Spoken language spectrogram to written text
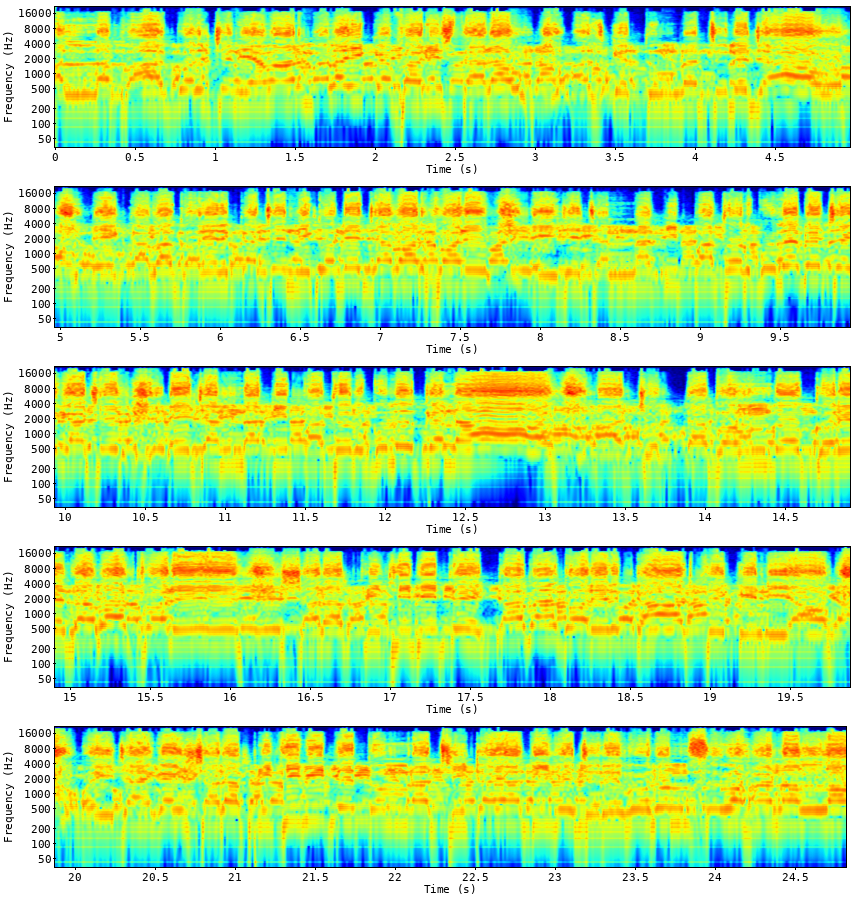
আল্লাহ পাক বলছেন, "এ আমার মালাইকা ফারিস্তারাও, আজকে তোমরা চলে যাও। এই কাবা ঘরের কাছে নিকটে যাওয়ার পরে, এই যে জান্নাতি পাথরগুলো বেঁচে গেছে, এই জান্নাতি পাথরগুলোকে নাও। আর চোখটা বন্ধ করে দেওয়ার পরে সারা পৃথিবীতে কাবা ঘরের কাঠ থেকে নিয়াও ওই জায়গায় সারা পৃথিবীতে তোমরা ছিটায়া দিবে। জোরে বলুন, সুবহানাল্লাহ।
